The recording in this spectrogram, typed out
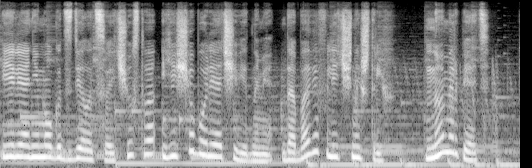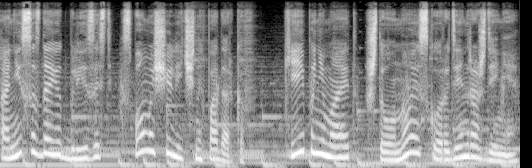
Или они могут сделать свои чувства еще более очевидными, добавив личный штрих. Номер пять. Они создают близость с помощью личных подарков. Кей понимает, что у Ноя скоро день рождения.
